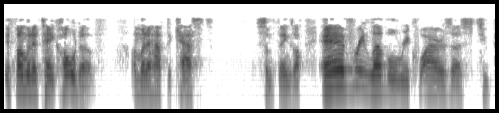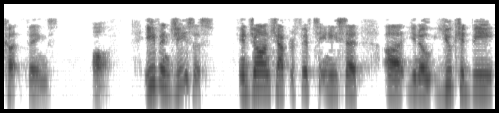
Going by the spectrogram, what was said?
If I'm going to take hold of, I'm going to have to cast some things off. Every level requires us to cut things off. Even Jesus, in John chapter 15, he said, uh, you know, you could be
